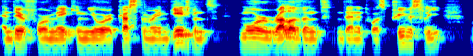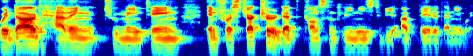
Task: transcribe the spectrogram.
and therefore making your customer engagement more relevant than it was previously without having to maintain infrastructure that constantly needs to be updated anyway.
